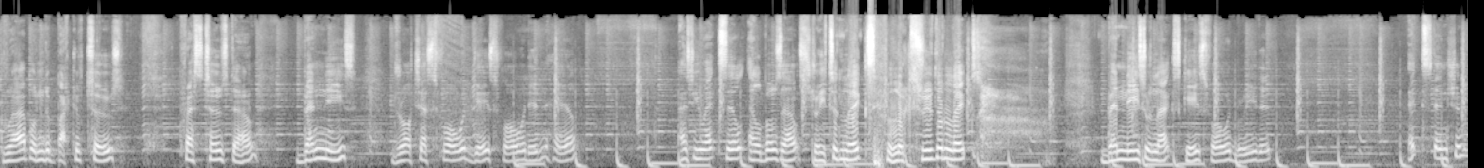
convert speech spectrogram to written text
grab under back of toes, press toes down, bend knees, draw chest forward, gaze forward, inhale. As you exhale, elbows out, straighten legs, look through the legs. Bend knees, relax, gaze forward, breathe in extension,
